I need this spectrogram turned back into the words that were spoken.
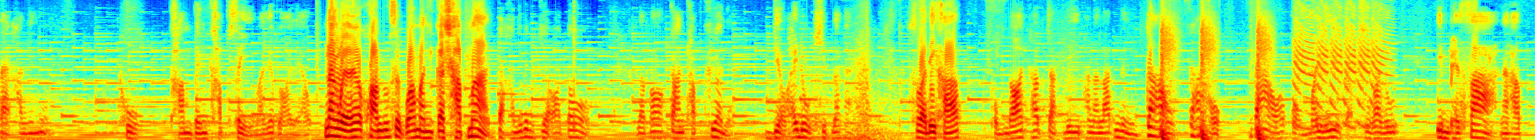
แต่คันนี้เนี่ยถูกทำเป็นขับสี่มาเรียบร้อยแล้ว นั่งไปแล้วความรู้สึกว่ามันกระชับมาก แต่คันนี้เป็นเกียร์ออโต้แล้วก็การขับเคลื่อนเนี่ยเดี๋ยวให้ดูคลิปแล้วกัน สวัสดีครับ ผมดอทครับจากดีพนรัตน์1999ครับผมวันนี้อยู่กับซูวารุอิมเพซ่านะครับ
